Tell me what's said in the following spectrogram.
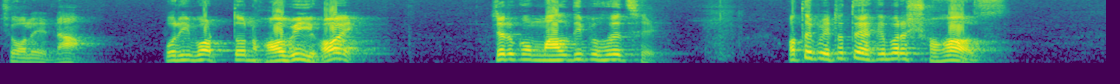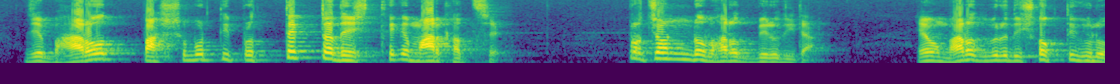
চলে না। পরিবর্তন হবেই, হয়। যেরকম মালদ্বীপে হয়েছে। অতএব এটা তো একেবারে সহজ যে ভারত পার্শ্ববর্তী প্রত্যেকটা দেশ থেকে মার খাচ্ছে। প্রচণ্ড ভারত বিরোধিতা এবং ভারত বিরোধী শক্তিগুলো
